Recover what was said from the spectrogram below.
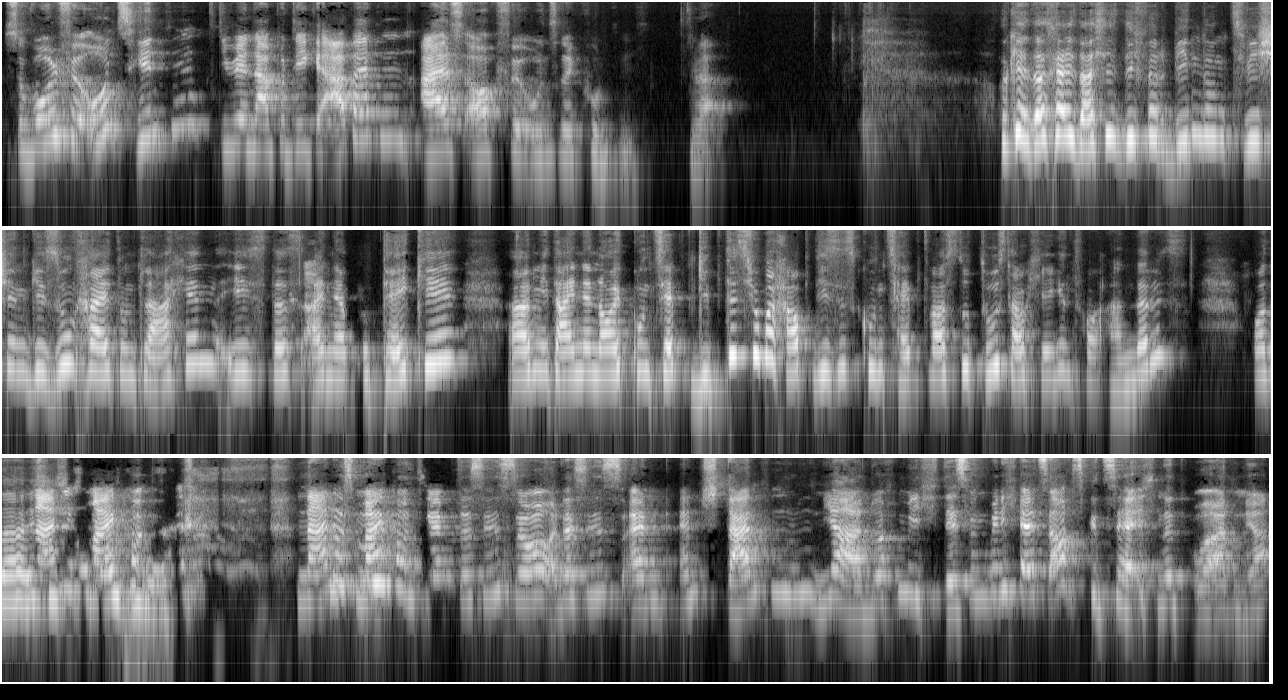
sowohl für uns hinten, die wir in der Apotheke arbeiten, als auch für unsere Kunden. Ja. Okay, das heißt, das ist die Verbindung zwischen Gesundheit und Lachen. Ist das eine Apotheke äh, mit einem neuen Konzept? Gibt es überhaupt dieses Konzept, was du tust, auch irgendwo anderes? Oder Nein, ist, ist mein Konzept. Nein, das ist mein Konzept. Das ist so, das ist ein, entstanden, ja, durch mich. Deswegen bin ich jetzt ausgezeichnet worden, ja.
